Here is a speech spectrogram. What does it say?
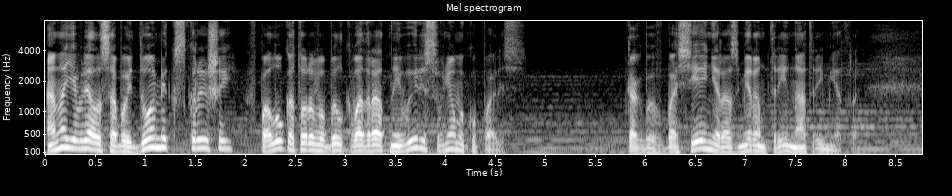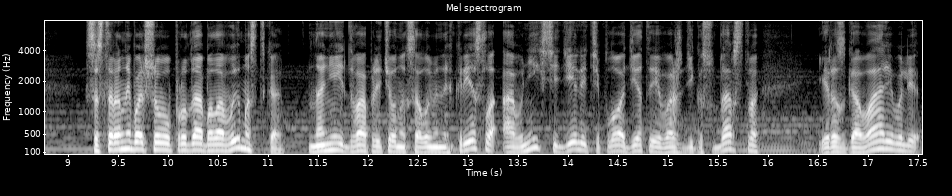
Она являла собой домик с крышей, в полу которого был квадратный вырез, в нем и купались. как бы в бассейне размером 3 на 3 метра. Со стороны большого пруда была вымостка, на ней два плетеных соломенных кресла, а в них сидели тепло одетые вожди государства и разговаривали,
